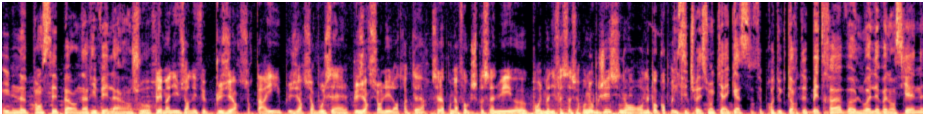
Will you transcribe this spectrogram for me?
il ne pensait pas en arriver là un jour. Les manifs, j'en ai fait plusieurs sur Paris, plusieurs sur Bruxelles, plusieurs sur l'île en tracteur. C'est la première fois que je passe la nuit euh, pour une manifestation. On est obligé, sinon on n'est pas compris. Une situation qui agace ce producteur de betteraves à Aulnoy-les-Valenciennes,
